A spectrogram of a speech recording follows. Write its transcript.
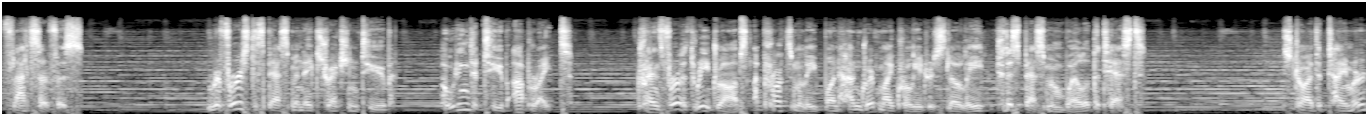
flat surface. Reverse the specimen extraction tube, holding the tube upright. Transfer three drops, approximately 100 microliters slowly, to the specimen well of the test. Start the timer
